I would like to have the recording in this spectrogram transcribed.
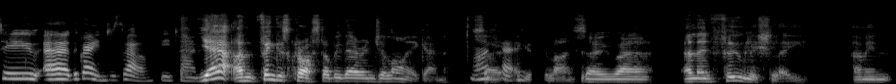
to uh, the Grange as well a few times. Yeah, and fingers crossed, I'll be there in July again. So, okay. I think it's July. So, uh, and then foolishly, I mean,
